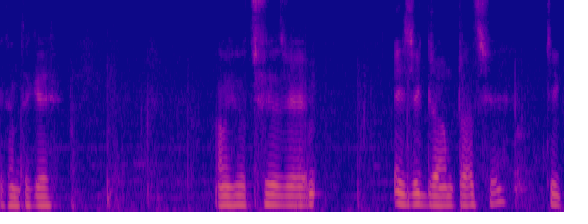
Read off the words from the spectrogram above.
এখান থেকে আমি হচ্ছে যে এই যে গ্রামটা আছে, ঠিক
